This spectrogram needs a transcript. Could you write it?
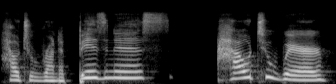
how to run a business, how to wear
